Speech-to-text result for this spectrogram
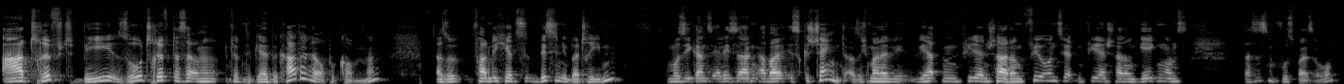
A trifft, B so trifft, dass er eine, eine gelbe Karte hat er auch bekommen. Ne? Also fand ich jetzt ein bisschen übertrieben, muss ich ganz ehrlich sagen, aber ist geschenkt. Also ich meine, wir, wir hatten viele Entscheidungen für uns, wir hatten viele Entscheidungen gegen uns. Das ist im Fußball so.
